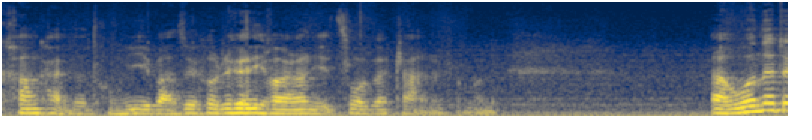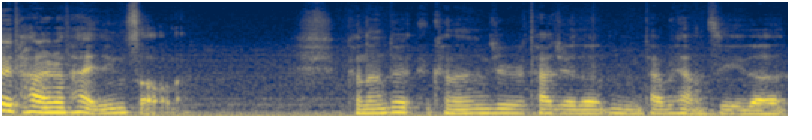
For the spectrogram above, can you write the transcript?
慷慨的，同意把最后这个地方让你做个展什么的。啊，不过那对他来说他已经走了，可能对，可能就是他觉得，嗯，他不想自己的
